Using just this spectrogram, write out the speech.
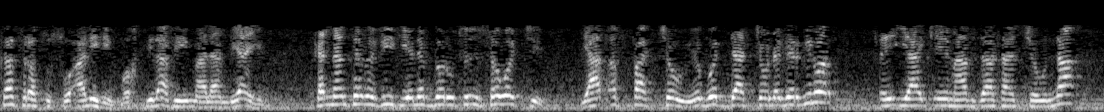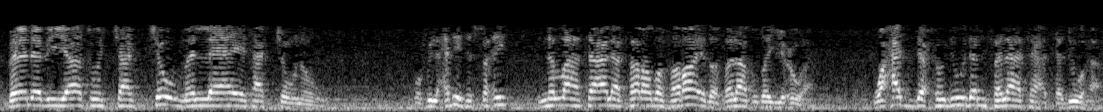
كثرة سؤالهم واختلافهم على أنبيائهم ከእናንተ በፊት የነበሩትን ሰዎች ያጠፋቸው የጎዳቸው ነገር ቢኖር ጥያቄ ማብዛታቸውና በነቢያቶቻቸው መለያየታቸው ነው وفي الحديث الصحيح إن الله تعالى فرض فرائض فلا تضيعوها وحد حدودا فلا تعتدوها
